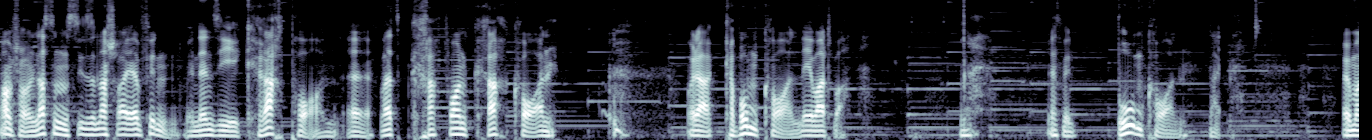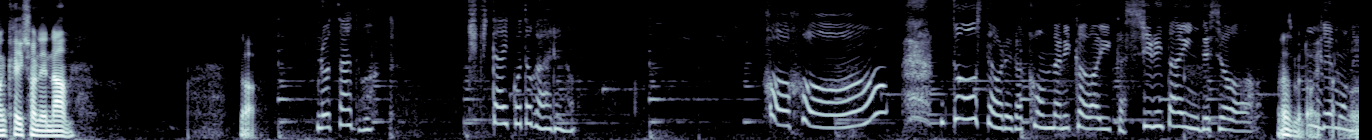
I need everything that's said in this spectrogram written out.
Warum schon? Lassen uns diese Naschrei erfinden. Wir nennen sie Krachporn. Äh, was? Krachporn, Krachkorn. Oder Kabumkorn. Nee, warte mal. Das mit Boomkorn. Nein. Irgendwann kriege ich schon den Namen. So. ほほー。どうして俺がこんなに可愛いか知りたいんでしょう。でもね?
